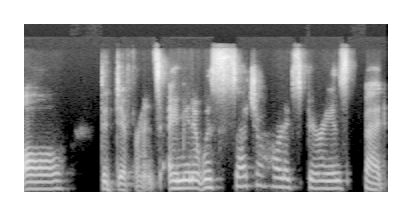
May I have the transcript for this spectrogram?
all the difference. I mean, it was such a hard experience, but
